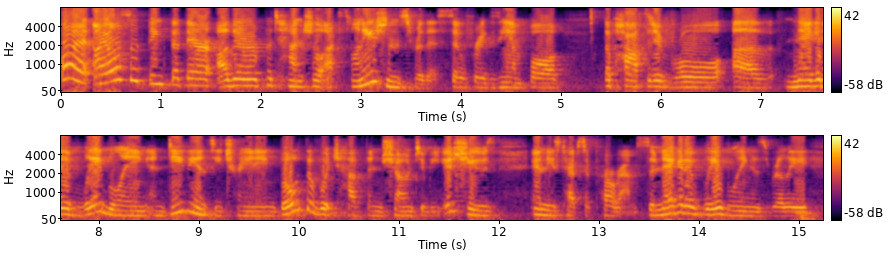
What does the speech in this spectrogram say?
But I also think that there are other potential explanations for this. So for example, the positive role of negative labeling and deviancy training, both of which have been shown to be issues in these types of programs. So negative labeling is really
